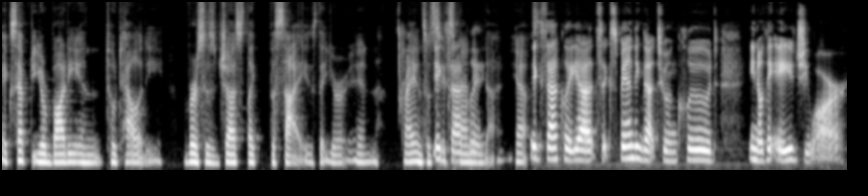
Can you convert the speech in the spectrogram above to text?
accept your body in totality versus just like the size that you're in right and so it's exactly. expanding that yeah exactly yeah it's expanding that to include you know the age you are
